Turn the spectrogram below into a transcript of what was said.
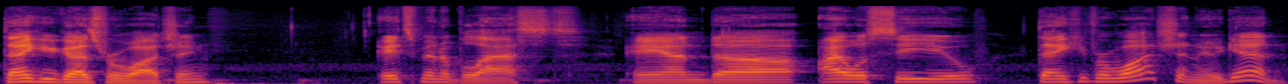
Thank you guys for watching. It's been a blast. And uh, I will see you. Thank you for watching again.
